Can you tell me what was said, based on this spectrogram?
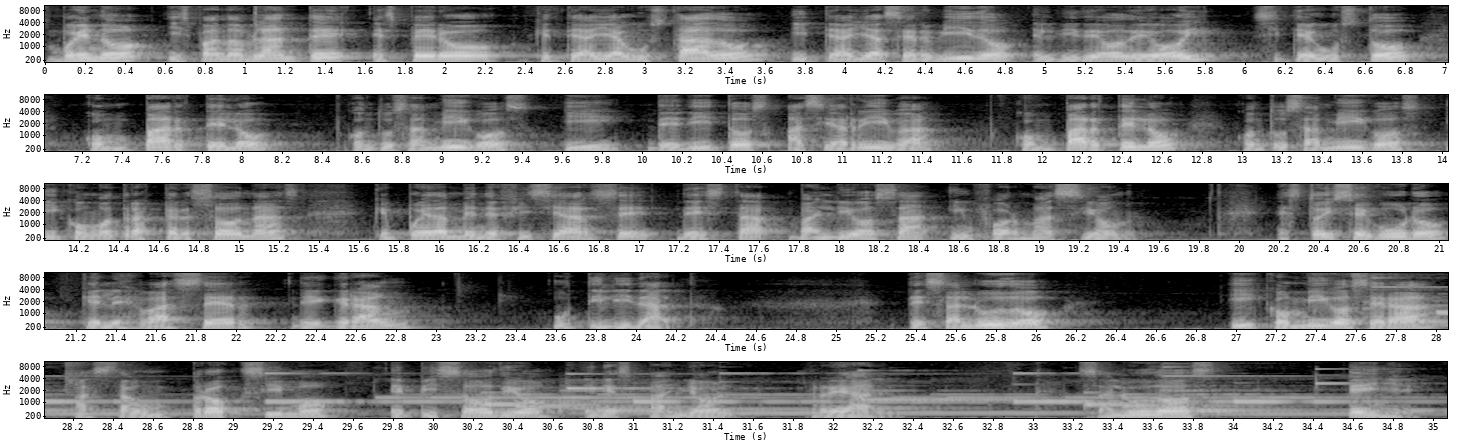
Bueno, hispanohablante, espero que te haya gustado y te haya servido el video de hoy. Si te gustó, compártelo con tus amigos y deditos hacia arriba. Compártelo con tus amigos y con otras personas que puedan beneficiarse de esta valiosa información. Estoy seguro que les va a ser de gran utilidad. Te saludo y conmigo será hasta un próximo episodio en español real. Saludos, Eñe.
